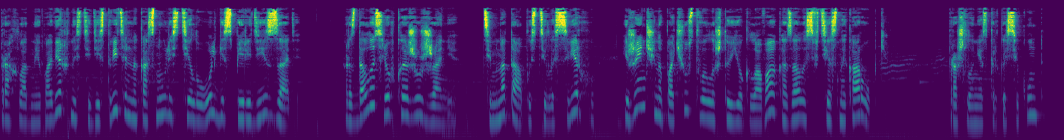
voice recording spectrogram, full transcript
Прохладные поверхности действительно коснулись тела Ольги спереди и сзади. Раздалось легкое жужжание, темнота опустилась сверху, и женщина почувствовала, что ее голова оказалась в тесной коробке. Прошло несколько секунд,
